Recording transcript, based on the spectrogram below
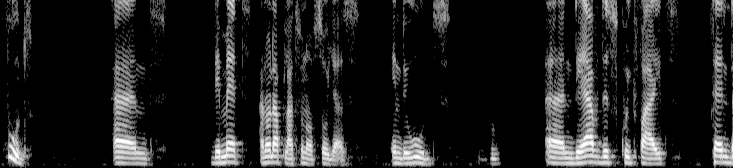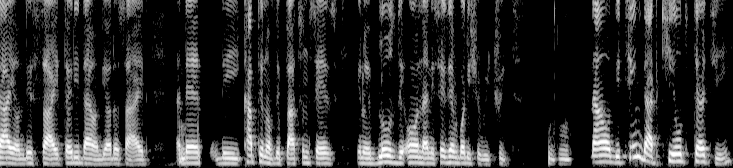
food and they met another platoon of soldiers in the woods. Mm-hmm. And they have this quick fight 10 die on this side, 30 die on the other side. And then the captain of the platoon says, you know, he blows the horn and he says everybody should retreat. Mm-hmm. Now, the team that killed 30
